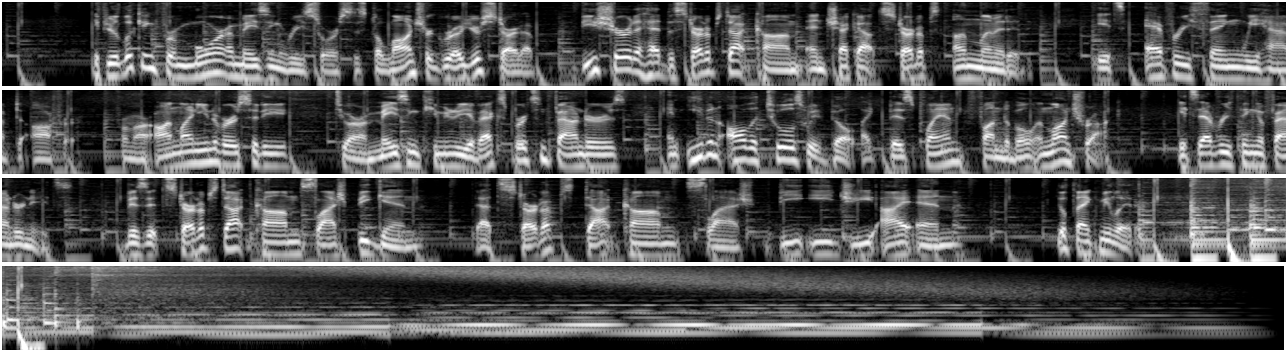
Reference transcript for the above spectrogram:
If you're looking for more amazing resources to launch or grow your startup, be sure to head to startups.com and check out Startups Unlimited. It's everything we have to offer, from our online university to our amazing community of experts and founders, and even all the tools we've built like BizPlan, Fundable, and LaunchRock. It's everything a founder needs. Visit startups.com slash begin. That's startups.com slash B E G I N. You'll thank me later.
